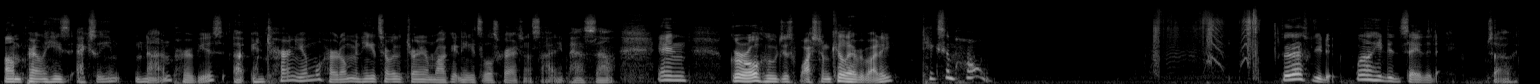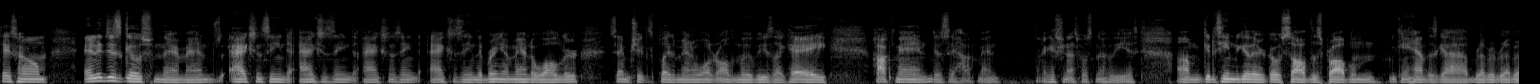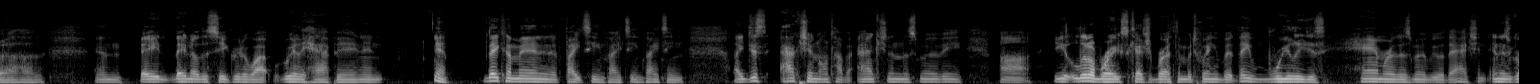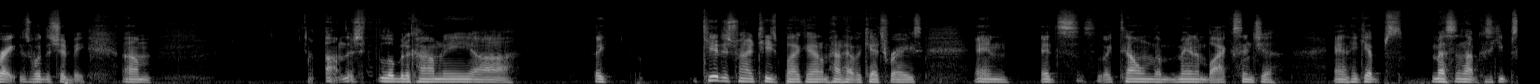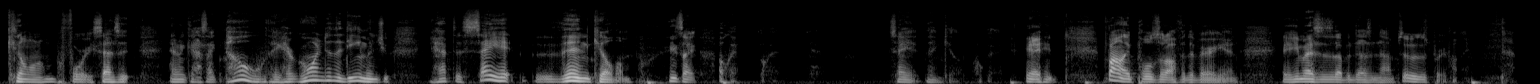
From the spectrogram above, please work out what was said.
Um, apparently, he's actually not impervious. Uh, Internium will hurt him, and he gets hurt with the Internium rocket, and he gets a little scratch on the side, and he passes out. And girl, who just watched him kill everybody, takes him home. So that's what you do. Well, he did save the day. So he takes home, and it just goes from there, man. Action scene to action scene to action scene to action scene. They bring Amanda Waller, same chick that's played Amanda Waller in all the movies. Like, hey, Hawkman, does say Hawkman. I guess you're not supposed to know who he is. Um, get a team together, go solve this problem. We can't have this guy. Blah blah blah blah. And they they know the secret of what really happened, and yeah, they come in and a fight scene, fight scene, fight scene, like just action on top of action in this movie. Uh, you get little breaks, catch your breath in between, but they really just hammer this movie with action, and it's great. It's what it should be. Um, um, there's a little bit of comedy. Uh, the kid is trying to teach Black Adam how to have a catchphrase, and it's like telling the man in black sent you, and he keeps messing up because he keeps killing him before he says it. And the guy's like, "No, they are going to the demons. You you have to say it, then kill them." He's like, "Okay, okay, say it, then kill them." Yeah. He finally pulls it off at the very end. Yeah, he messes it up a dozen times. It was pretty funny.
